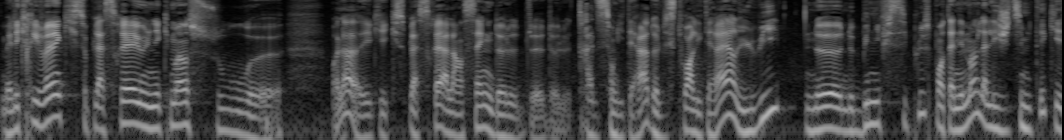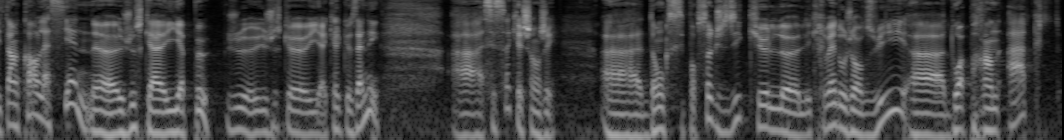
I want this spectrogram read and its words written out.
Mais l'écrivain qui se placerait uniquement sous... Euh, voilà, et qui, se placerait à l'enseigne de, la tradition littéraire, de l'histoire littéraire, lui, ne, ne, bénéficie plus spontanément de la légitimité qui est encore la sienne euh, jusqu'à il y a peu, jusqu'à il y a quelques années. Ah, c'est ça qui a changé. Ah, donc c'est pour ça que je dis que l'écrivain d'aujourd'hui euh, doit prendre acte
